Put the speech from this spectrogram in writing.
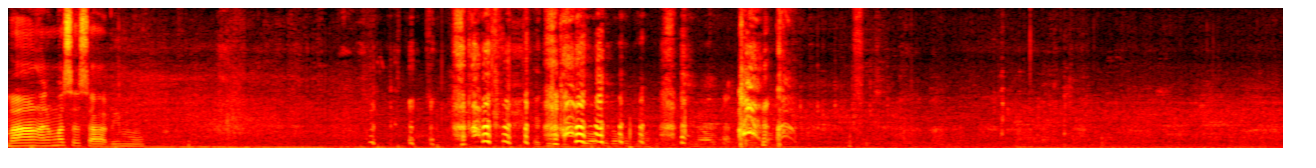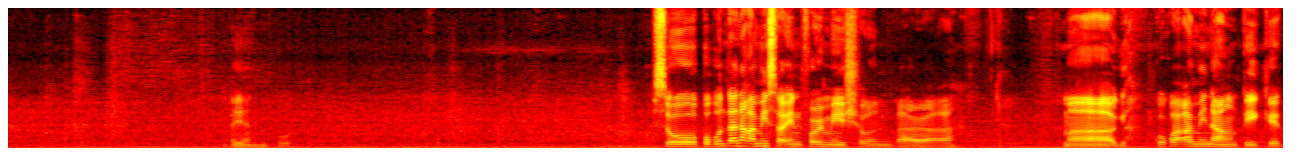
Mang, anong masasabi mo? Nag-video ako dapat mo. Sinautot ko. Ayan po. So, pupunta na kami sa information para magkuha kami ng ticket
